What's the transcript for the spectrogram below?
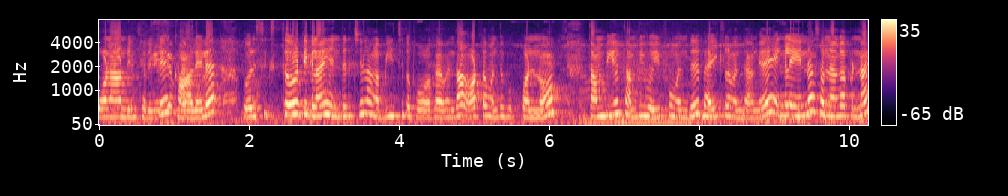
போகலாம் அப்படின்னு சொல்லிட்டு காலையில் ஒரு சிக்ஸ் தேர்ட்டிக்கெலாம் எந்திரிச்சு நாங்கள் பீச்சுக்கு போக வந்து ஆட்டோ வந்து புக் பண்ணோம். தம்பியும் தம்பி ஒய்ஃபும் வந்து பைக்கில் வந்தாங்க. எங்களை என்ன சொன்னாங்க அப்படின்னா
